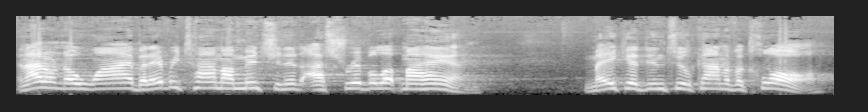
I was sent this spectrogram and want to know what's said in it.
And I don't know why, but every time I mention it, I shrivel up my hand, make it into kind of a claw.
